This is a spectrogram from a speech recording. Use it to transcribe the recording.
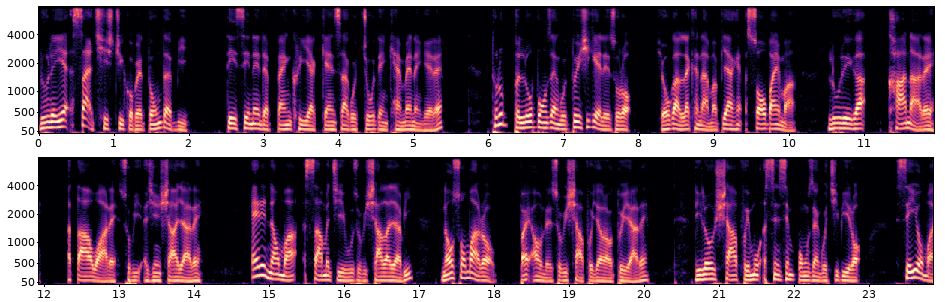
လူတွေရဲ့ search history ကိုပဲတုံးတက်ပြီးတေးစင်းနေတဲ့ pancreas cancer ကိုကြိုးတင်ခံမဲ့နိုင်ခဲ့တယ်သူတို့ဘယ်လိုပုံစံကိုတွေးရှိခဲ့လဲဆိုတော့ယောဂလက္ခဏာမပြခင်အစောပိုင်းမှာလူတွေကခါနာတယ်အသားဝါတယ်ဆိုပြီးအရင်ရှားကြတယ်အဲ့ဒီနောက်မှာအစာမကြေဘူးဆိုပြီးရှာလာရပြီနောက်ဆုံးမှတော့ဘိုက်အောင်တယ်ဆိုပြီးရှာဖွေကြတော့တွေ့ရတယ် ဒီလိုရှာဖွေမှုအစင်းစင်းပုံစံကိုကြည့်ပြီးတော့ဆေးရုံမှာ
